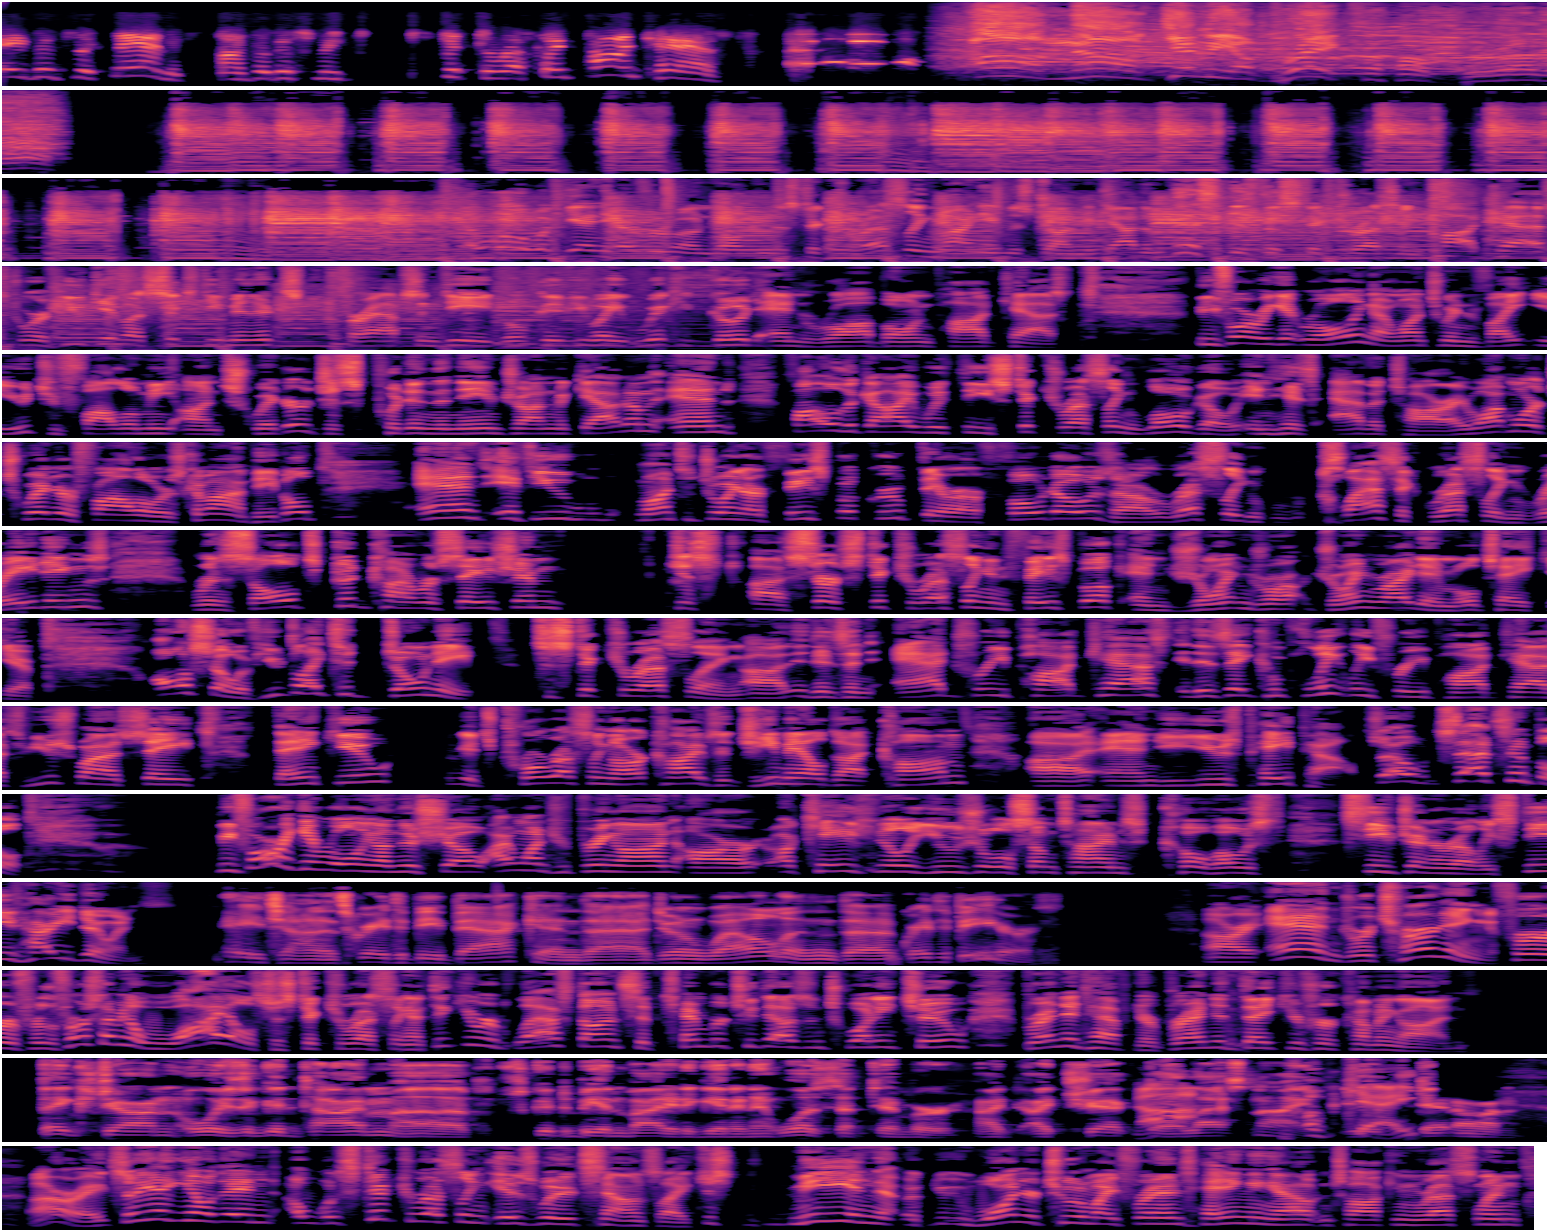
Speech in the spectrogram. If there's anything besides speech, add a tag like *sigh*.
Hey, Vince McMahon, it's time for this week's Stick to Wrestling podcast. Oh no, give me a break. *laughs* Oh, brother. Hello again, everyone. Welcome to Stick to Wrestling. My name is John McAdam. This is the Stick to Wrestling podcast, where if you give us 60 minutes, perhaps indeed, we'll give you a wicked good and raw bone podcast. Before we get rolling, I want to invite you to follow me on Twitter. Just put in the name John McAdam and follow the guy with the Stick to Wrestling logo in his avatar. I want more Twitter followers. Come on, people. And if you want to join our Facebook group, there are photos, our wrestling, classic wrestling ratings, results, good conversation. Just uh, search Stick to Wrestling in Facebook and join join right in. We'll take you. Also, if you'd like to donate to Stick to Wrestling, uh, it is an ad free podcast. It is a completely free podcast. If you just want to say thank you, it's pro wrestling archives at gmail.com uh, and you use PayPal. So it's that simple. Before I get rolling on this show, I want to bring on our occasional, usual, sometimes co-host, Steve Generelli. Steve, how are you doing? Hey, John, it's great to be back and uh, doing well and uh, great to be here. All right, and returning for for the first time in a while to stick to wrestling. I think you were last on September 2022. Brendan Hefner. Brendan, thank you for coming on. Thanks, John. Always a good time. Uh, it's good to be invited again, and it was September. I, I checked Ah, uh, last night. okay. Dead on. All right. So yeah, you know, then uh, stick to wrestling is what it sounds like. Just me and uh, one or two of my friends hanging out and talking wrestling.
